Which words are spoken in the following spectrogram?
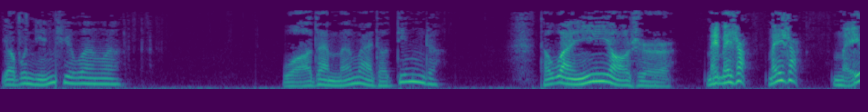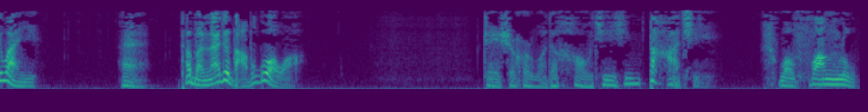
要不您去问问？我在门外头盯着，他万一要是没没事没事没万一，哎，他本来就打不过我。”这时候，我的好奇心大起，我方路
